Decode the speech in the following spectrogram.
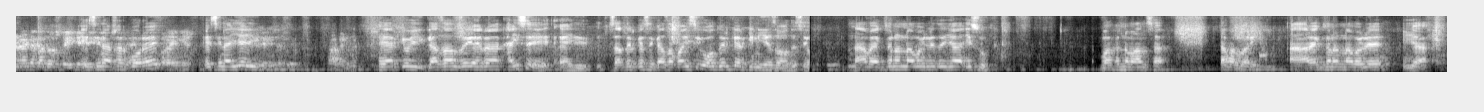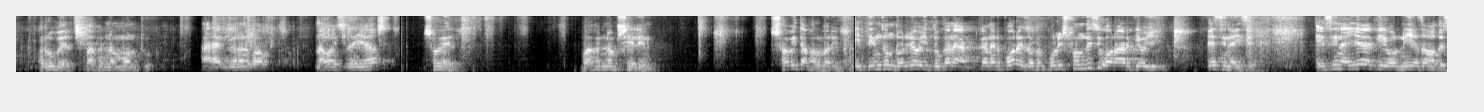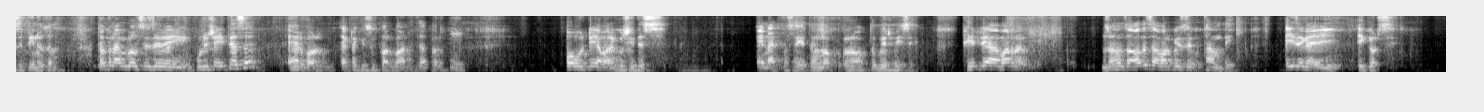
এসিন আসার পরে এসিন আইয়েই হ্যাঁ আর কি ওই গাজা যে এরা খাইছে এই যাদের কাছে গাজা পাইছি ওদেরকে আর কি নিয়ে যাওয়া দিছে। নাম একজনের নাম হইলে যে ইয়া ইসুফ বাপের নাম আনসার টাফাল বাড়ি আর একজনের নাম হইলে ইয়া রুবেল বাপের নাম মন্টু। আর একজনের নাম হয়েছিল ইয়া? সোহেল। বাপের নাম সেলিম। সবই তাফাল বাড়ির। এই তিনজন ধরে ওই দোকানে আটকানোর পরে যখন পুলিশ ফোন দিছি ওরা আর কি ওই এসি নাইছে। এসি নাইয়ে আর কি ওর নিয়ে যাওয়া দিয়েছে তিনজন। তখন আমি বলছি যে এই পুলিশ আইতেছে এরপর একটা কিছু করবা না যা করো। ও ওটাই আমার ঘুষি দিস এই নাক পাশাই রক- রক্ত বের হয়েছে ফিরে আবার যখন যাওয়া দিচ্ছে আবার কইছে থাম দি এই জায়গায় এই এই করছে।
